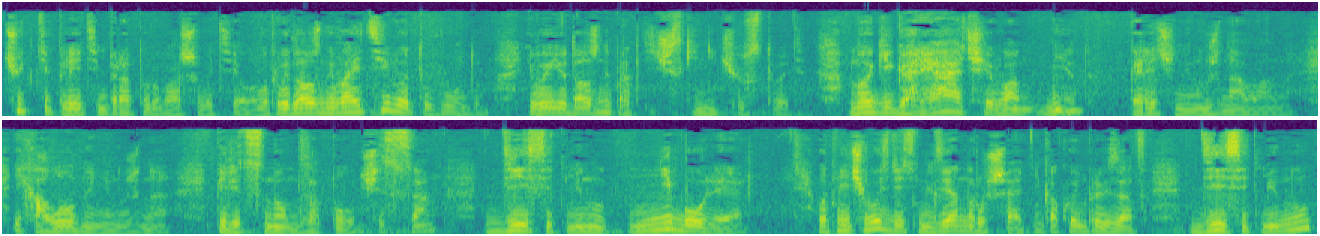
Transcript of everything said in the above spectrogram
чуть теплее температуры вашего тела. Вот вы должны войти в эту воду, и вы ее должны практически не чувствовать. Многие горячие ванны. Нет, горячая не нужна ванна. И холодная не нужна. Перед сном за полчаса, 10 минут, не более. Вот ничего здесь нельзя нарушать, никакой импровизации. 10 минут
